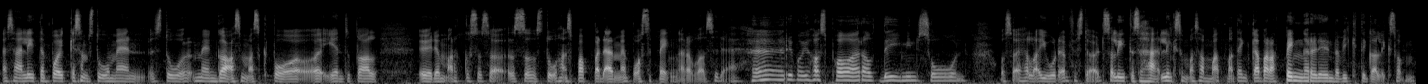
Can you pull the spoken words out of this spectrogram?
en sån här liten pojke som stod med en, stor, med en gasmask på i en total ödemark och så, så, så stod hans pappa där med en påse pengar och var sådär här är vad jag har sparat åt dig min son. Och så är hela jorden förstörd. Så lite så här liksom samma att man tänker bara att pengar är det enda viktiga liksom.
